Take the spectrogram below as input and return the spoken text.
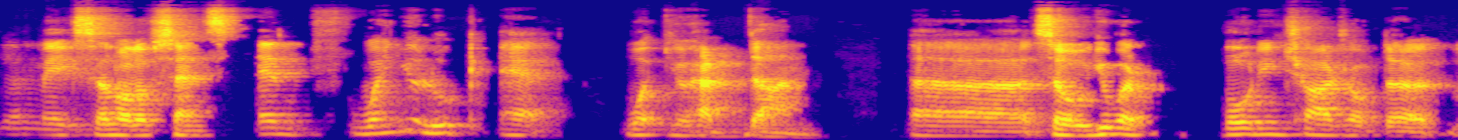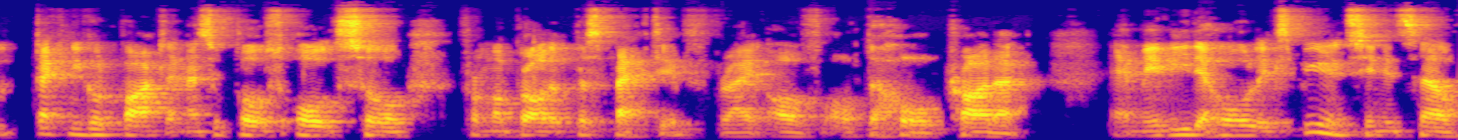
That makes a lot of sense. And when you look at what you have done, uh, so you were both in charge of the technical part and I suppose also from a broader perspective, right, of, of the whole product and maybe the whole experience in itself.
